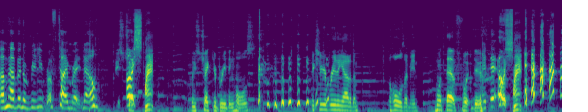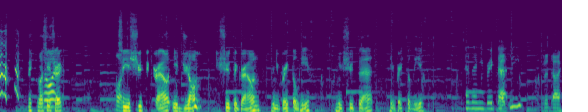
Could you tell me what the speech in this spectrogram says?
I'm having a really rough time right now. Please check, Oh sh please check your breathing holes. Make sure you're breathing out of them. The holes, I mean. What that foot do? right. Oh shit! Make you want to see No, a I- trick? So you shoot the ground, you jump, you shoot the ground, and you break the leaf, and you shoot that, and you break the leaf. And then you break that leaf. I'm gonna die.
